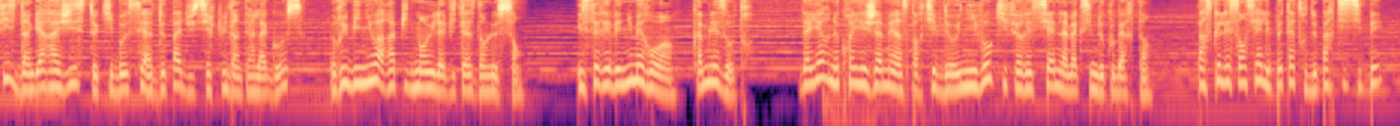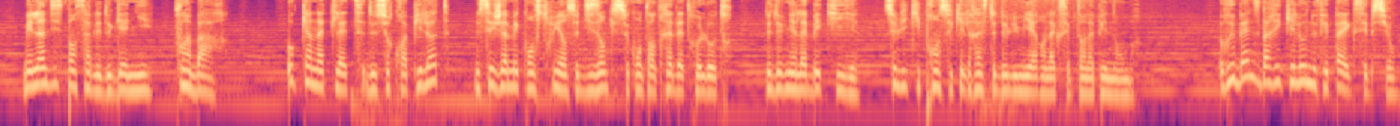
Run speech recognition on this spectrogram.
Fils d'un garagiste qui bossait à deux pas du circuit d'Interlagos, Rubinho a rapidement eu la vitesse dans le sang. Il s'est rêvé numéro un, comme les autres. D'ailleurs, ne croyez jamais un sportif de haut niveau qui ferait sienne la maxime de Coubertin. Parce que l'essentiel est peut-être de participer, mais l'indispensable est de gagner. Point barre. Aucun athlète, de surcroît pilote, ne s'est jamais construit en se disant qu'il se contenterait d'être l'autre, de devenir la béquille, celui qui prend ce qu'il reste de lumière en acceptant la pénombre. Rubens Barrichello ne fait pas exception,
